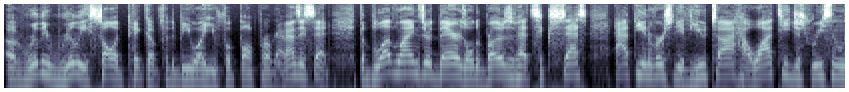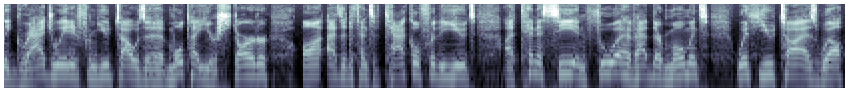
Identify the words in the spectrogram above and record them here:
a really, really solid pickup for the BYU football program. As I said, the bloodlines are there. His older brothers have had success at the University of Utah. Hau'ati just recently graduated from Utah, was a multi-year starter on, as a defensive tackle for the Utes. Uh, Tennessee and Fua have had their moments with Utah as well.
